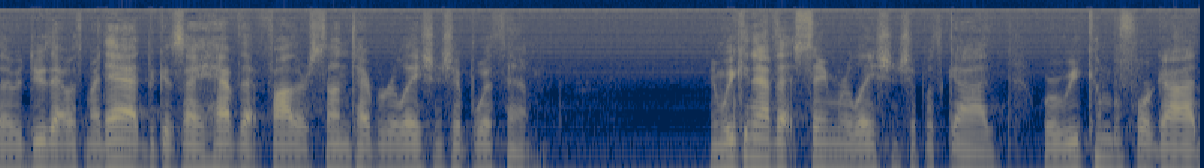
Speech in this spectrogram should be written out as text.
but I would do that with my dad because I have that father-son type of relationship with him. And we can have that same relationship with God, where we come before God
